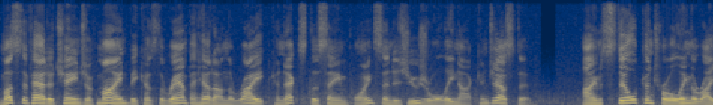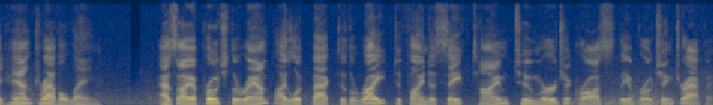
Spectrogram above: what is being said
Must have had a change of mind because the ramp ahead on the right connects the same points and is usually not congested. I'm still controlling the right-hand travel lane. As I approach the ramp, I look back to the right to find a safe time to merge across the approaching traffic.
